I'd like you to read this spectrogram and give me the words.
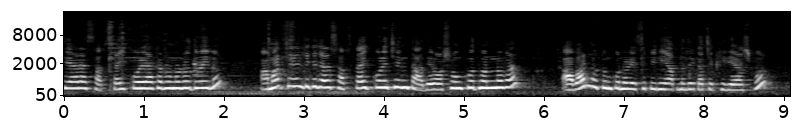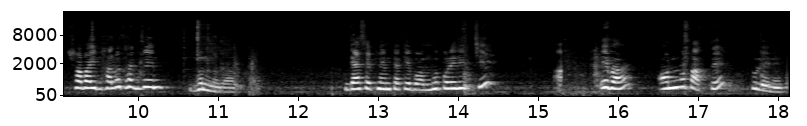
শেয়ার আর সাবস্ক্রাইব করে রাখার অনুরোধ রইল। আমার চ্যানেলটিকে যারা সাবস্ক্রাইব করেছেন তাদের অসংখ্য ধন্যবাদ। আবার নতুন কোনো রেসিপি নিয়ে আপনাদের কাছে ফিরে আসব। সবাই ভালো থাকবেন ধন্যবাদ। গ্যাসের ফ্লেমটাকে বন্ধ করে দিচ্ছি। এবার অন্য পাত্রে তুলে নেব।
